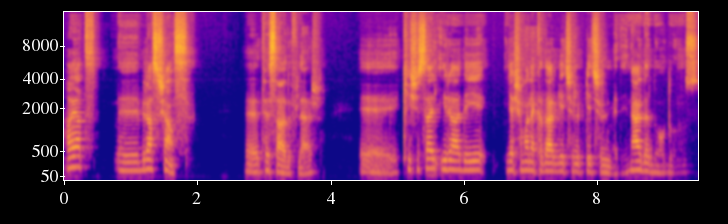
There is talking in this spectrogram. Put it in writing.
Hayat e, biraz şans, e, tesadüfler, e, kişisel iradeyi yaşama ne kadar geçirilip geçirilmediği, nerede doğduğunuz,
